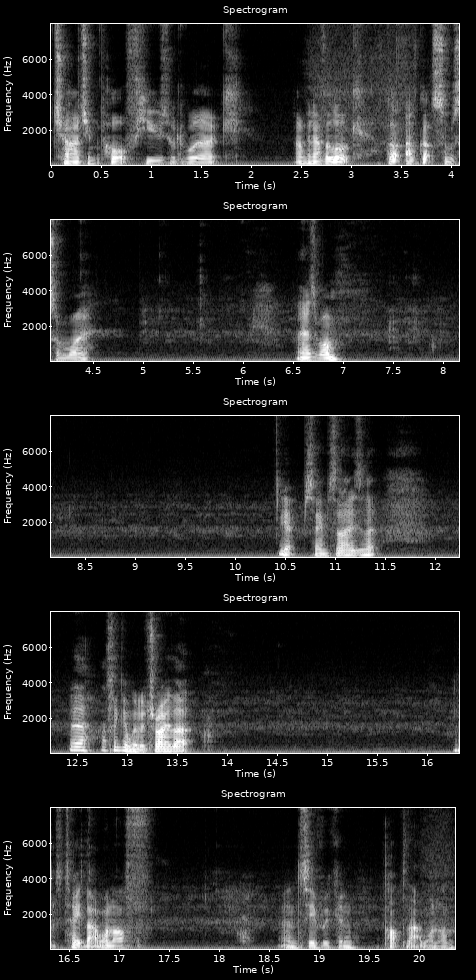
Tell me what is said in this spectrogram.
charging port fuse would work. I'm gonna have a look. I've got I've got some somewhere. There's one. Yep, same size, isn't it? Yeah, I think I'm gonna try that. Let's take that one off and see if we can pop that one on.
